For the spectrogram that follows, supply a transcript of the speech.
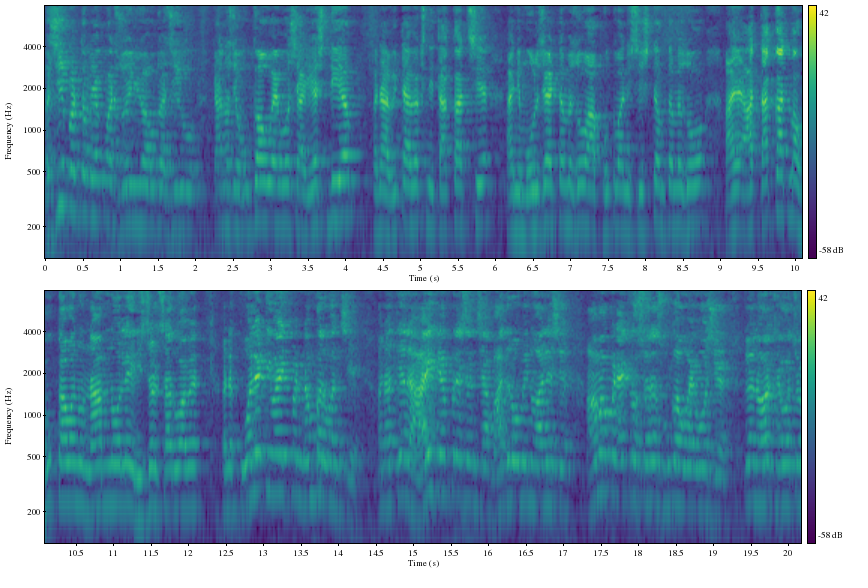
હજી પણ તમે એકવાર જોઈ લ્યો આવડું આ જીરું, કે આનો જે ઉગાવો આવ્યો છે, આ એસડીએફ અને આ વિટાવેક્સની તાકાત છે. આની મોલઝાઇટ તમે જુઓ, આ ફૂટવાની સિસ્ટમ તમે જુઓ. આ આ તાકાતમાં હુકાવાનું નામ ન લે રિઝલ્ટ સારું આવે. અને ક્વોલિટી વાઇઝ પણ નંબર વન છે. અને અત્યારે હાઈ ટેમ્પરેચર છે, આ ભાદરવો મહિનો હાલે છે. આમાં પણ એટલો સરસ ઉગાવો આવ્યો છે. તો એનો અર્થ એવો છે છો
